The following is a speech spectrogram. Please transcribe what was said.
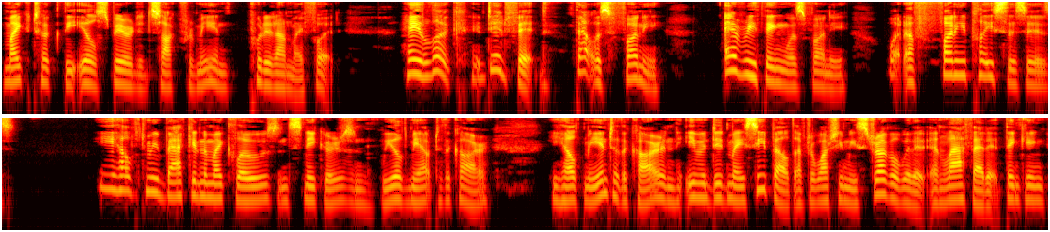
Mike took the ill spirited sock from me and put it on my foot. Hey, look, it did fit. That was funny. Everything was funny. What a funny place this is. He helped me back into my clothes and sneakers and wheeled me out to the car. He helped me into the car and even did my seatbelt after watching me struggle with it and laugh at it, thinking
